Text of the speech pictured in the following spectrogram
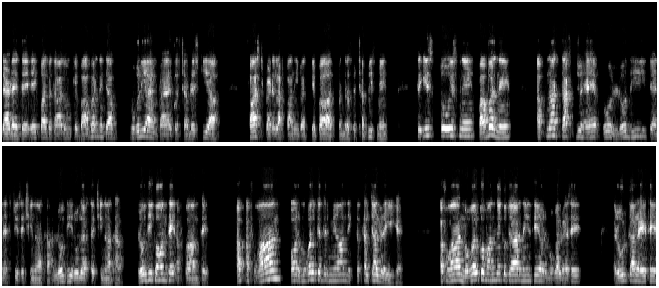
लड़ रहे थे एक बात बता दूँ कि बाबर ने जब मुगलिया एम्पायर को स्टैब्लिश किया फ़र्स्ट बैटल ऑफ़ पानीपत के बाद 1526 में तो इस तो इसने बाबर ने अपना तख्त जो है वो लोधी डायनेस्टी से छीना था लोधी रूलर से छीना था लोधी कौन थे? अफगान थे। अब अफगान और मुगल के दरमियान एक तसल चल रही है। अफगान मुगल को मानने को तैयार नहीं थे और मुगल वैसे रूल कर रहे थे।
